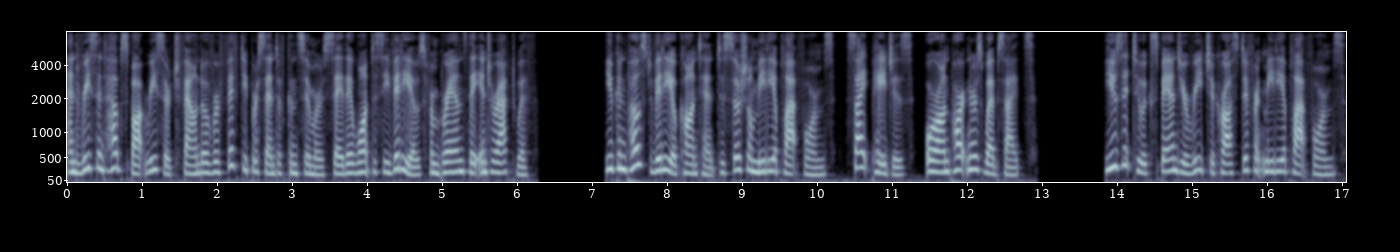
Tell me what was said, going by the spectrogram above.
and recent HubSpot research found over 50% of consumers say they want to see videos from brands they interact with. You can post video content to social media platforms, site pages, or on partners' websites. Use it to expand your reach across different media platforms.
